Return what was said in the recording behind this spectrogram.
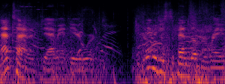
That time of jab anti-air worked. Maybe it just depends on the raid.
